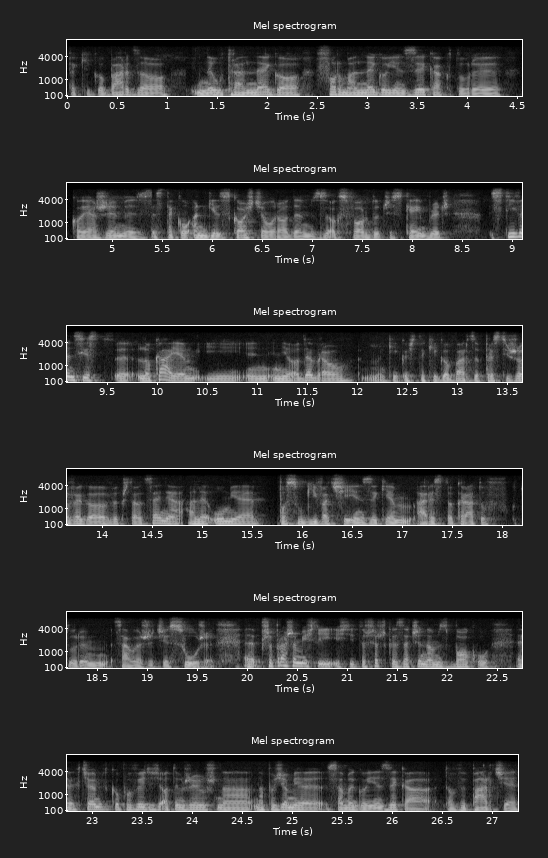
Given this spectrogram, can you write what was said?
takiego bardzo neutralnego, formalnego języka, który kojarzymy z, z taką angielskością rodem z Oxfordu czy z Cambridge. Stevens jest e, lokajem i nie odebrał jakiegoś takiego bardzo prestiżowego wykształcenia, ale umie posługiwać się językiem arystokratów, którym całe życie służy. E, Przepraszam, jeśli, jeśli troszeczkę zaczynam z boku. E, Chciałem tylko powiedzieć o tym, że już na, na poziomie samego języka to wyparcie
